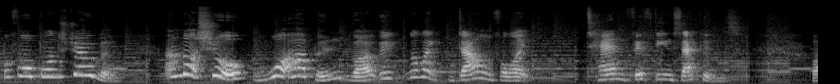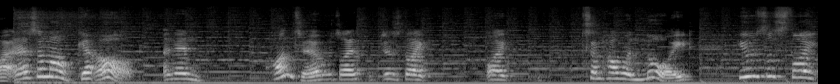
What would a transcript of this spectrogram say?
before Braun Strowman. I'm not sure what happened, right? We were like down for like 10, 15 seconds. Right, and I somehow get up, and then Hunter was like, just like, like, somehow annoyed. He was just like,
